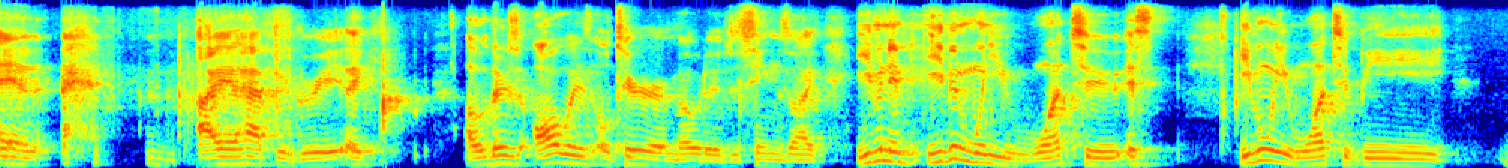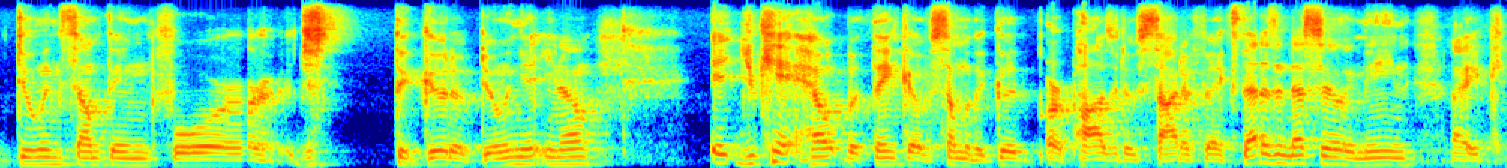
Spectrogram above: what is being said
and I have to agree. Like, oh, there's always ulterior motives. It seems like even if even when you want to, it's even when you want to be doing something for just the good of doing it. You know, it, you can't help but think of some of the good or positive side effects. That doesn't necessarily mean like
